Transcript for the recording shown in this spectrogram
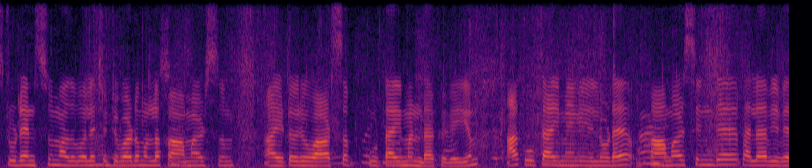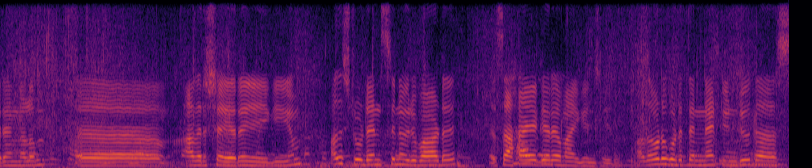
സ്റ്റുഡൻസും അതുപോലെ ചുറ്റുപാടുമുള്ള ഫാമേഴ്സും ആയിട്ട് ഒരു വാട്സപ്പ് കൂട്ടായ്മ ഉണ്ടാക്കുകയും ആ കൂട്ടായ്മയിലൂടെ ഫാമേഴ്സിന്റെ പല വിവരങ്ങളും അവർ ഷെയർ ചെയ്യുകയും അത് സ്റ്റുഡൻസിന് ഒരുപാട് സഹായകരമാകുകയും ചെയ്തു. അതോടുകൂടി തന്നെ ടിൻഡു ദാസ്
